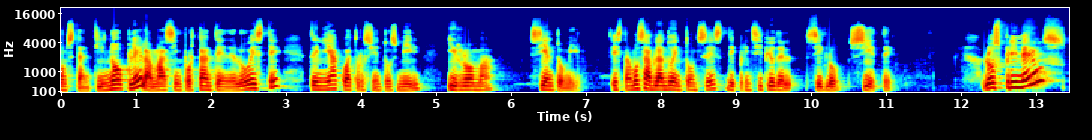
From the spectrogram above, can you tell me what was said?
Constantinopla, la más importante en el oeste, tenía 400.000 y Roma 100.000. Estamos hablando entonces de principio del siglo VII. Los primeros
